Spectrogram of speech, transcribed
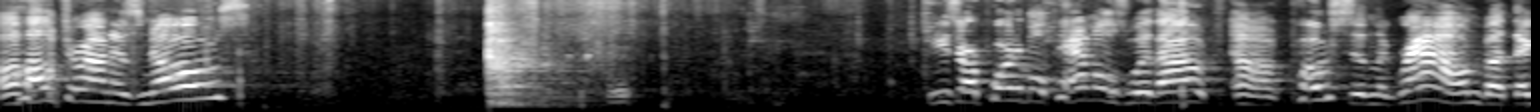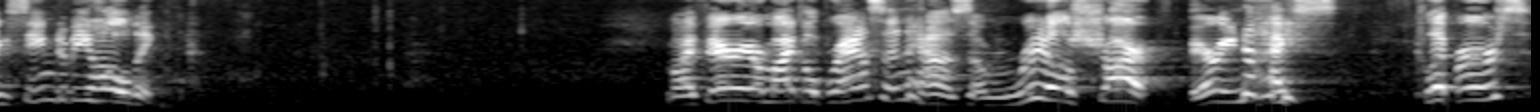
a halter on his nose. These are portable panels without uh, posts in the ground, but they seem to be holding. My farrier Michael Branson has some real sharp, very nice clippers.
